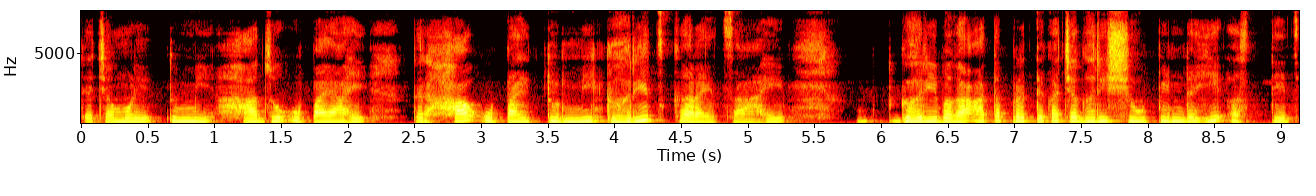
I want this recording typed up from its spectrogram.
त्याच्यामुळे तुम्ही हा जो उपाय आहे तर हा उपाय तुम्ही घरीच करायचा आहे. घरी बघा आता प्रत्येकाच्या घरी शिवपिंड ही असतेच.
